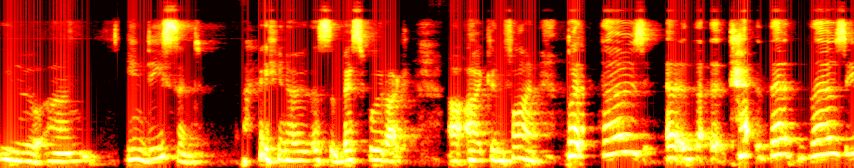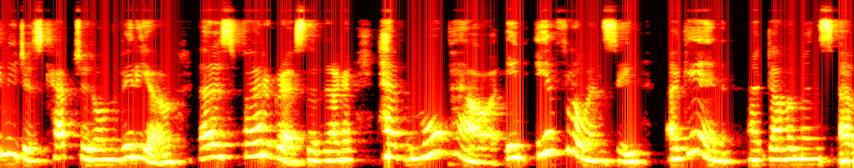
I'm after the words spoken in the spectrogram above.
you know, um, indecent. you know, that's the best word I, I can find. But those uh, that those images captured on the video, those photographs that have more power in influencing again, uh, governments, uh,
